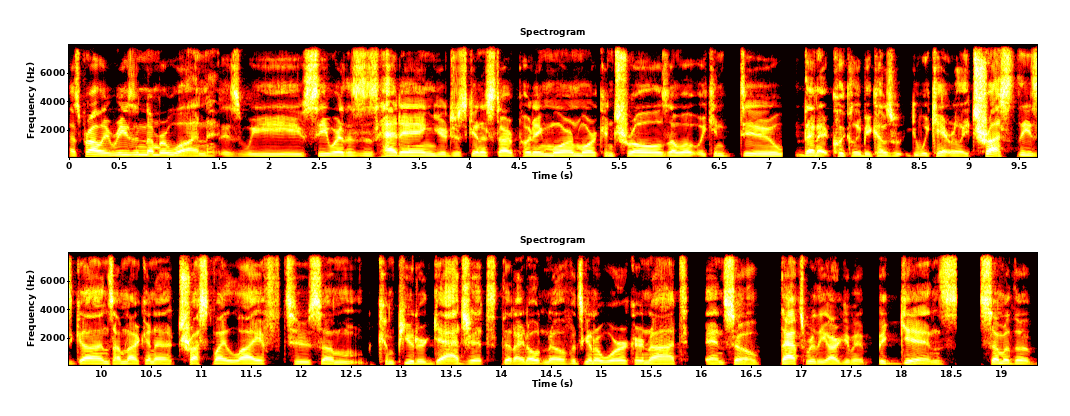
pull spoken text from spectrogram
That's probably reason number one is we see where this is heading. You're just going to start putting more and more controls on what we can do. Then it quickly becomes we can't really trust these guns. I'm not going to trust my life to some computer gadget that I don't know if it's going to work or not. And so that's where the argument begins some of the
